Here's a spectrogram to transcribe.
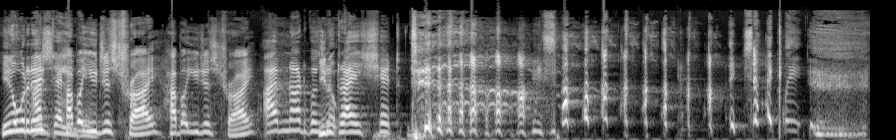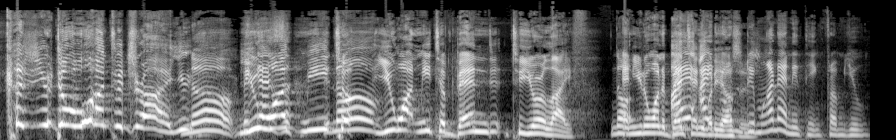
you know what it I'm is. How about you. you. just try? How about you just try? I'm not going You to know- try shit. exactly. Because you don't want to try. You No, You because- want me no. to. You want me to bend to your life. No, And you don't want to bend I, to anybody I don't else's. demand anything from you.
